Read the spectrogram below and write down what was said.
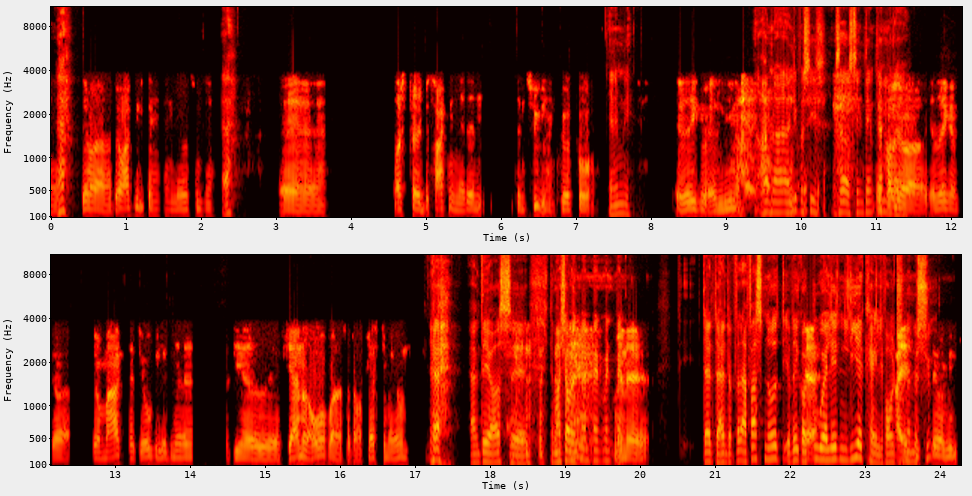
øh, Ja. det, var, det var ret vildt, det han lavede, synes jeg. Ja. Øh, også taget i betragtning af den, den cykel, han kørte på. Ja, nemlig. Jeg ved ikke, hvad det ligner. Nej, nej, nej, lige præcis. Jeg sad og tænkte, den, Jeg, den tror, det var, jeg ved ikke, om det var, det var Mark, der jokede lidt med, at de havde øh, fjernet overrøret, så der var plads til maven. Ja, jamen, det er også... Øh, det er meget sjovt, men, men, men, Men men øh, der, der, der, er faktisk noget, jeg ved godt, Ja. du er lidt en lierkal i forhold ej, til, jeg det med cy- det var vildt.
